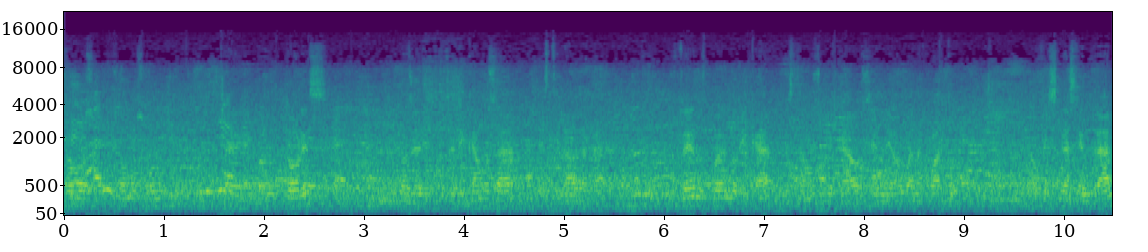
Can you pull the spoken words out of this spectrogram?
Somos, somos un, eh, productores y nos, dedicamos a destilado de acá. Ustedes nos pueden ubicar, estamos ubicados en León, Guanajuato, la oficina central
